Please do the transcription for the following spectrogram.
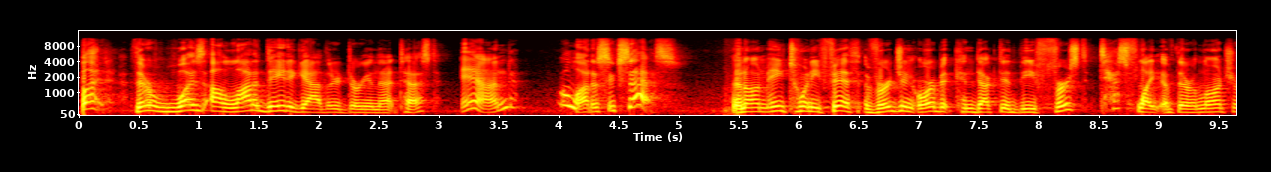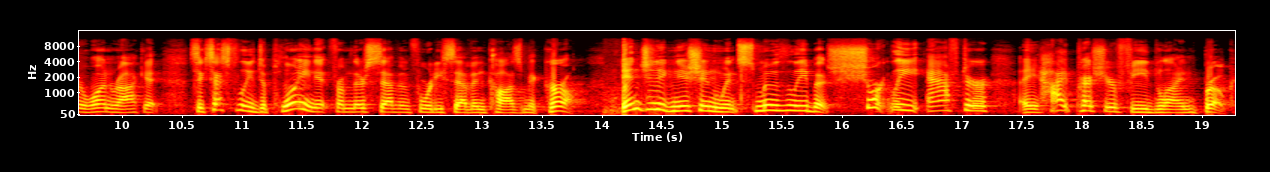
But there was a lot of data gathered during that test and a lot of success. And on May 25th, Virgin Orbit conducted the first test flight of their Launcher 1 rocket, successfully deploying it from their 747 Cosmic Girl. Engine ignition went smoothly, but shortly after, a high-pressure feed line broke.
